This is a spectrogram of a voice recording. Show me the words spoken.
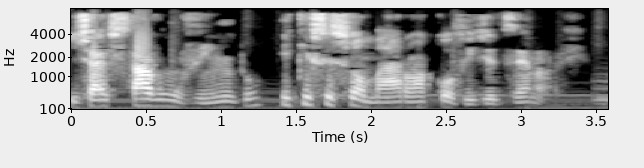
já estavam vindo e que se somaram à Covid-19.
